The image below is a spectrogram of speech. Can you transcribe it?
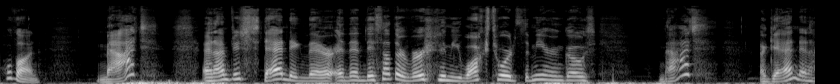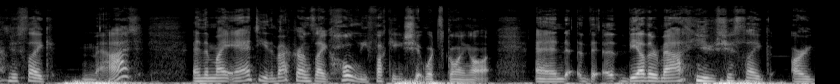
"Hold on, Matt?" And I'm just standing there, and then this other version of me walks towards the mirror and goes, "Matt?" Again, and I'm just like, "Matt?" And then my auntie in the background's like, "Holy fucking shit, what's going on?" And the, uh, the other Matthew's just like, "Are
